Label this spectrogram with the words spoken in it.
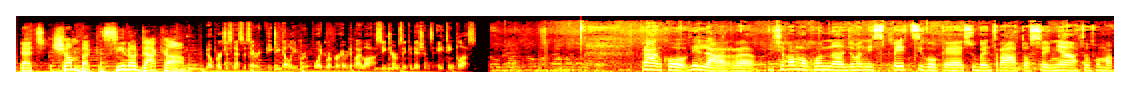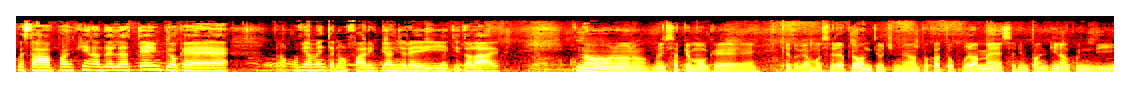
That's chumbacasino.com. No purchase necessary. VGW Group. Void were prohibited by law. See terms and conditions. 18 plus. Franco Villar, dicevamo con Giovanni Spezzico che è subentrato, ha segnato insomma, questa panchina del Tempio che no, ovviamente non fa rimpiangere i titolari. No, no, no, noi sappiamo che, che dobbiamo essere pronti, oggi mi ha toccato pure a me essere in panchina, quindi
